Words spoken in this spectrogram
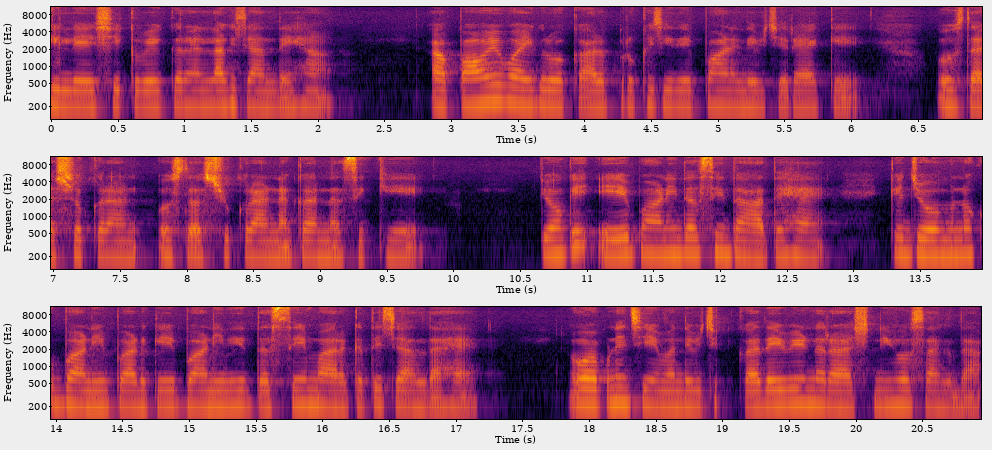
ਗਿਲੇ ਸ਼ਿਕਵੇ ਕਰਨ ਲੱਗ ਜਾਂਦੇ ਹਾਂ। ਆਪਾਂ ਵੀ ਵਾਹਿਗੁਰੂ ਅਕਾਲ ਪੁਰਖ ਜੀ ਦੇ ਪਾਣੀ ਦੇ ਵਿੱਚ ਰਹਿ ਕੇ ਉਸ ਦਾ ਸ਼ੁਕਰਾਨ, ਉਸ ਦਾ ਸ਼ੁਕਰਾਨਾ ਕਰਨਾ ਸਿੱਖੀਏ। ਕਿਉਂਕਿ ਇਹ ਬਾਣੀ ਦਾ ਸਿਧਾਂਤ ਹੈ ਕਿ ਜੋ ਮਨੁੱਖ ਬਾਣੀ ਪੜ੍ਹ ਕੇ ਬਾਣੀ ਦੇ ਦੱਸੇ ਮਾਰਗ ਤੇ ਚੱਲਦਾ ਹੈ, ਉਹ ਆਪਣੇ ਜੀਵਨ ਦੇ ਵਿੱਚ ਕਦੇ ਵੀ ਨਿਰਾਸ਼ ਨਹੀਂ ਹੋ ਸਕਦਾ।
